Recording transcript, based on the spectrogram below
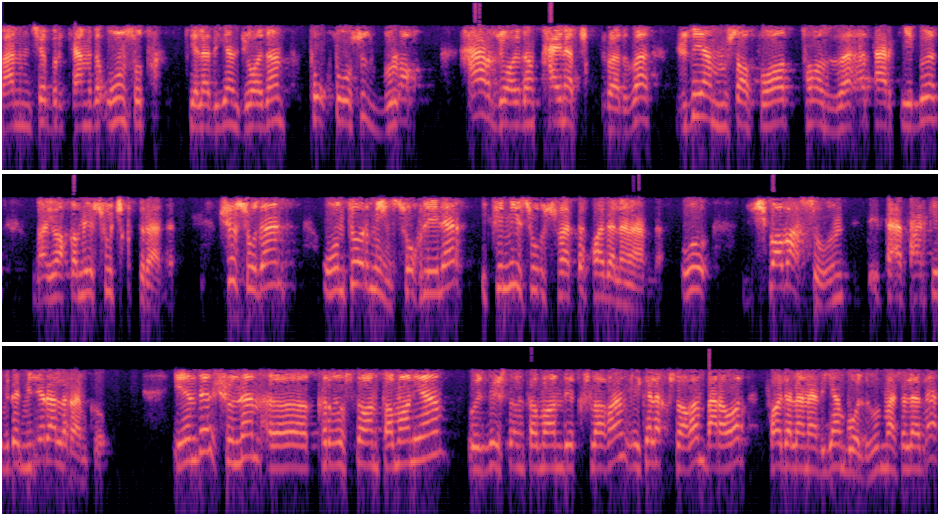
manimcha bir kamida o'n sotix keladigan joydan to'xtovsiz buloq har joydan qaynab chiqib turadi va judayam musaffo toza tarkibi va yoqimli suv chiqib turadi. Shu suvdan o'n to'rt ming so'xliklar ichimlik suv sifatida foydalanardi u shifobaxsh suv tarkibida minerallar ham ko'p. Endi shundan e, qirg'iziston tomoni ham o'zbekiston tomonidagi qishloq ham ikkala qishloq ham barobar foydalanadigan bo'ldi. Bu masalada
